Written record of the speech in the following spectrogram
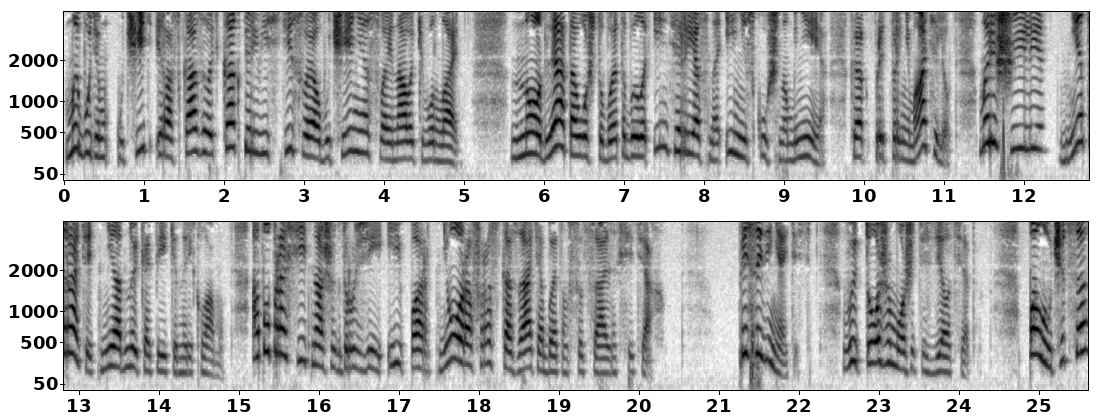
Мы будем учить и рассказывать, как перевести свое обучение, свои навыки в онлайн – но для того, чтобы это было интересно и не скучно мне, как предпринимателю, мы решили не тратить ни одной копейки на рекламу, а попросить наших друзей и партнеров рассказать об этом в социальных сетях. Присоединяйтесь. Вы тоже можете сделать это. Получится,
